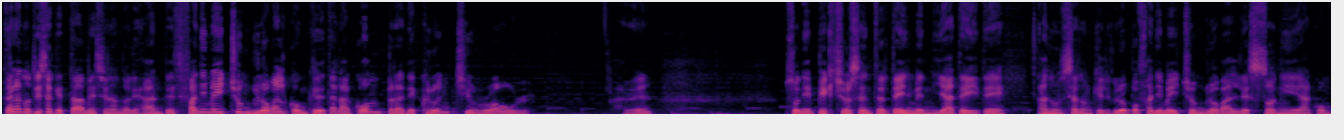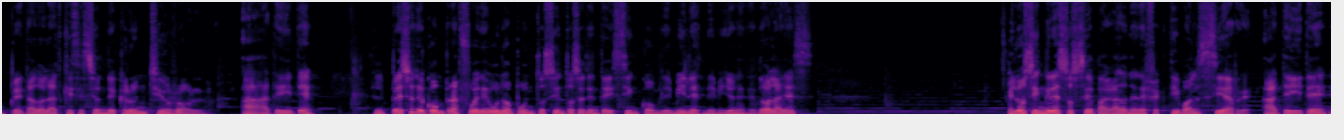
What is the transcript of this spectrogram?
Está la noticia que estaba mencionándoles antes. Funimation Global concreta la compra de Crunchyroll. A ver. Sony Pictures Entertainment y AT&T anunciaron que el grupo Funimation Global de Sony ha completado la adquisición de Crunchyroll a AT&T el precio de compra fue de 1.175 de miles de millones de dólares. Los ingresos se pagaron en efectivo al cierre. ATT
